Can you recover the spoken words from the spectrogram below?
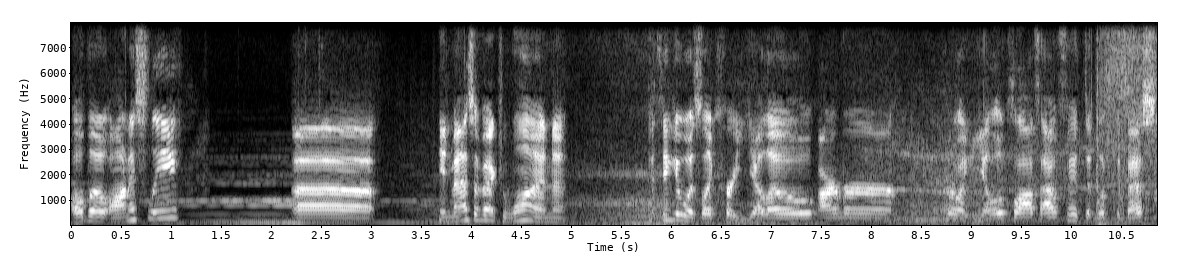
although honestly, uh, in Mass Effect 1, I think it was like her yellow armor, her like yellow cloth outfit that looked the best.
